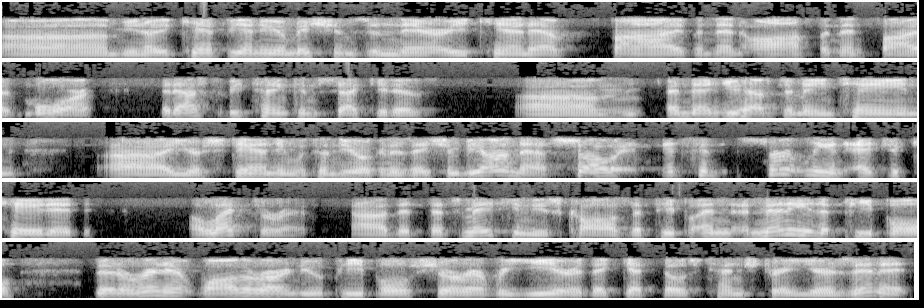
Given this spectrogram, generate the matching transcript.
Um, you know, you can't be any omissions in there. You can't have five and then off and then five more. It has to be 10 consecutive. Um, and then you have to maintain uh, your standing within the organization beyond that. So it's an, certainly an educated electorate uh, that, that's making these calls. That people and, and many of the people that are in it, while there are new people, sure, every year that get those 10 straight years in it,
